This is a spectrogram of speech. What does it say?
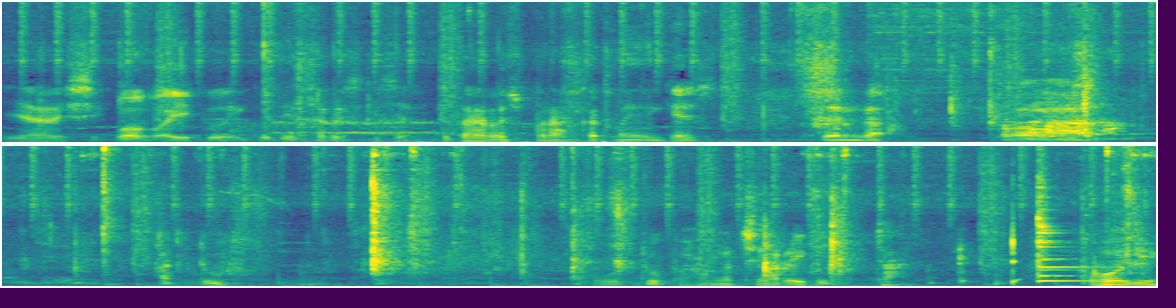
ya sih pokok ikut ikutin terus guys ya. Kita harus berangkat nih guys dan nggak telat. Aduh Waduh banget sih hari ini cantik. Oh iya.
